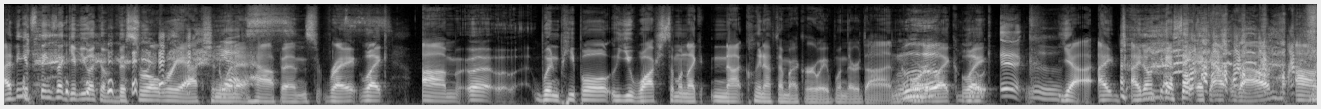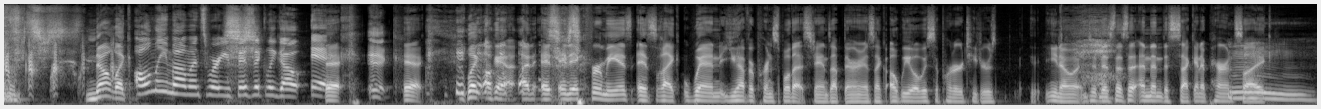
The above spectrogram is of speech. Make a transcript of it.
I think it's things that give you like a visceral reaction when it happens, right? Like um, uh, when people you watch someone like not clean out the microwave when they're done, or like like ick. yeah, I I don't think I say ick out loud. Um, no, like Only moments where you physically go ick. ick, ick, ick. Like okay, an, an, an ick for me is is like when you have a principal that stands up there and is like, oh, we always support our teachers, you know, to this, this, and then the second a parent's like mm.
